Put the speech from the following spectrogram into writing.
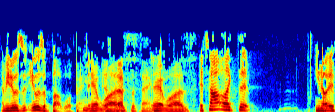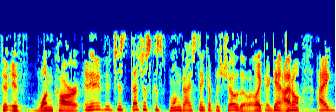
I mean, it was it was a butt whooping. It was. That's the thing. It was. It's not like that. You know, if if one car and it, it just that's just because one guy stank up the show though. Like again, I don't I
